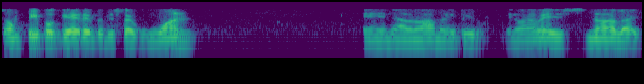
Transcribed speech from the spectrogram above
Some people get it, but it's like one, and I don't know how many people. You know what I mean? It's not like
